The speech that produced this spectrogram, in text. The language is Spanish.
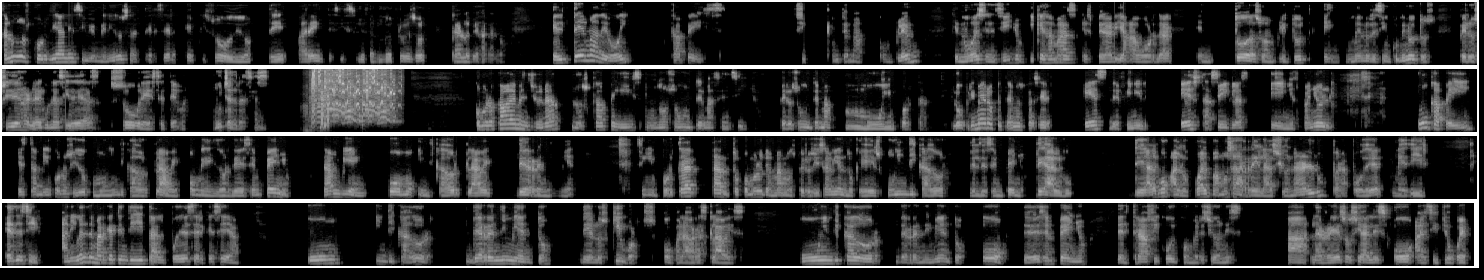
Saludos cordiales y bienvenidos al tercer episodio de Paréntesis. Les saluda el profesor Carlos Bejarano. El tema de hoy, KPIs. Sí, un tema complejo, que no es sencillo y que jamás esperaría abordar en toda su amplitud en menos de cinco minutos, pero sí dejarle algunas ideas sobre este tema. Muchas gracias. Como lo acaba de mencionar, los KPIs no son un tema sencillo pero es un tema muy importante. Lo primero que tenemos que hacer es definir estas siglas en español. Un KPI es también conocido como un indicador clave o medidor de desempeño, también como indicador clave de rendimiento. Sin importar tanto cómo lo llamamos, pero sí sabiendo que es un indicador del desempeño de algo, de algo a lo cual vamos a relacionarlo para poder medir. Es decir, a nivel de marketing digital puede ser que sea un indicador de rendimiento de los keywords o palabras claves, un indicador de rendimiento o de desempeño del tráfico y conversiones a las redes sociales o al sitio web,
